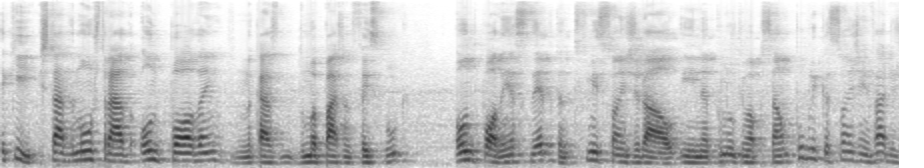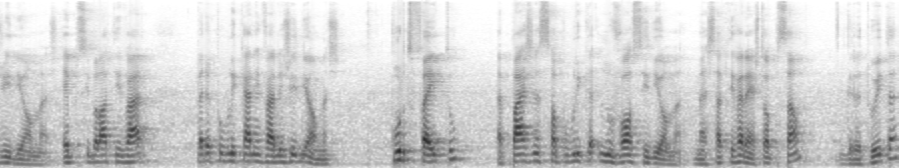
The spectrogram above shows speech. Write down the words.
Aqui está demonstrado onde podem, no caso de uma página de Facebook, onde podem aceder, portanto, definições geral e na penúltima opção, publicações em vários idiomas. É possível ativar para publicar em vários idiomas. Por defeito, a página só publica no vosso idioma, mas se ativarem esta opção, gratuita,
